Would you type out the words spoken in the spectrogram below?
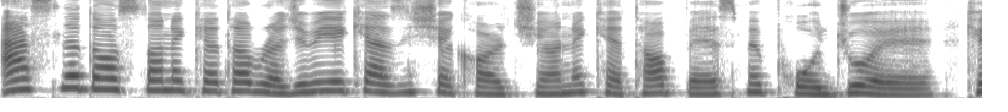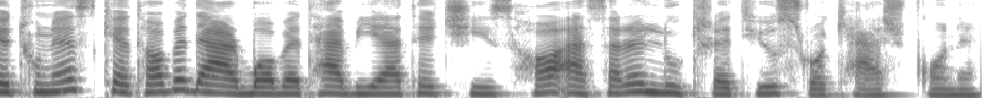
اصل داستان کتاب راجع به یکی از این شکارچیان کتاب به اسم پوجوه که تونست کتاب در باب طبیعت چیزها اثر لوکرتیوس رو کشف کنه.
